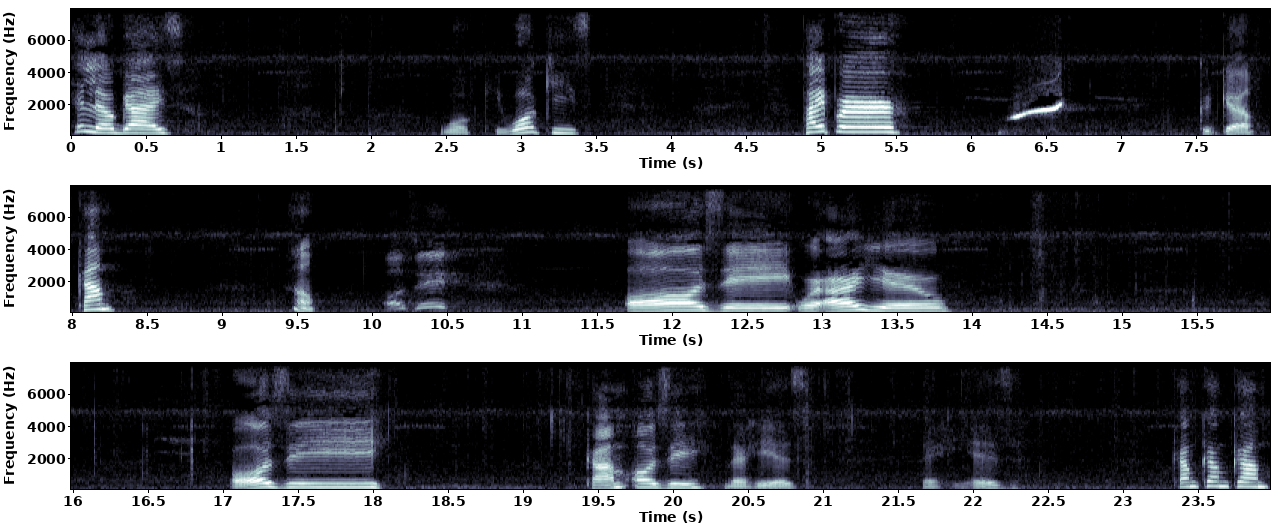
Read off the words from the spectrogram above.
Hello, guys. Walkie walkies. Piper. Good girl. Come. Oh. Ozzy. Ozzy, where are you? Ozzy. Come, Ozzy. There he is. There he is. Come, come, come.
